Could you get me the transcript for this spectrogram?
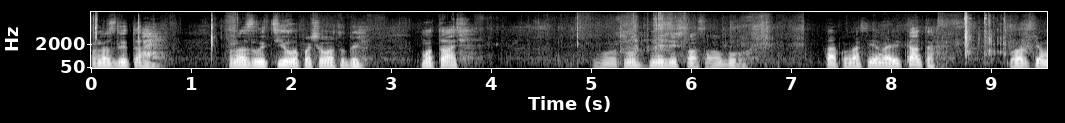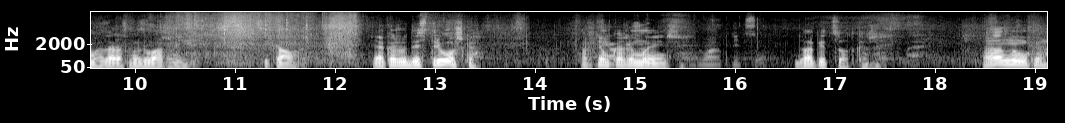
Вона злітає. Вона злетіла, почала туди мотати. От, ну, не зійшла, слава Богу. Так, у нас є навіть кантер у Артема. Зараз ми зважимо її. Цікаво. Я кажу десь трьошка. Артем каже менше. 2500 каже. А ну-ка.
